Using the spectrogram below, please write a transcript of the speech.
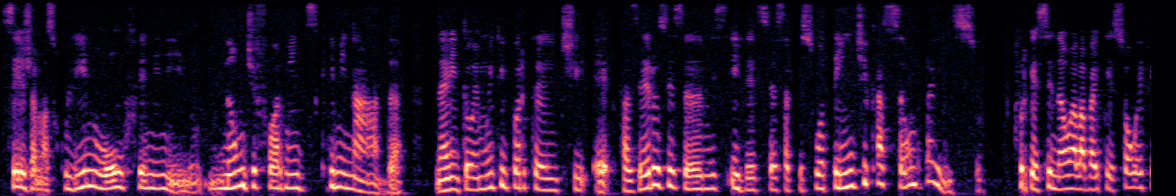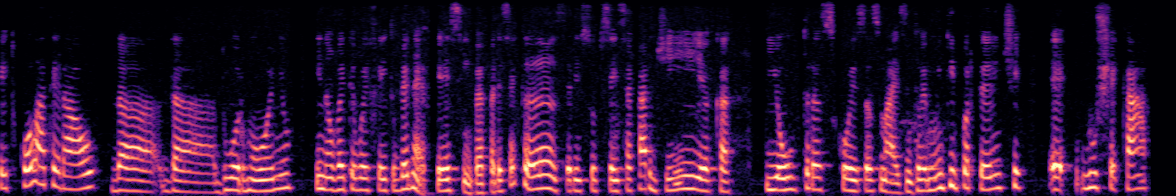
seja masculino ou feminino, não de forma indiscriminada. Né? Então é muito importante é, fazer os exames e ver se essa pessoa tem indicação para isso porque senão ela vai ter só o efeito colateral da, da, do hormônio e não vai ter o efeito benéfico. E aí sim, vai aparecer câncer, insuficiência cardíaca e outras coisas mais. Então é muito importante é, no check-up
